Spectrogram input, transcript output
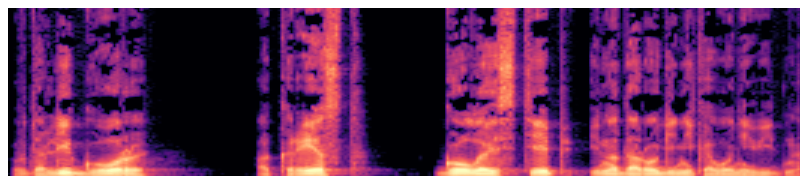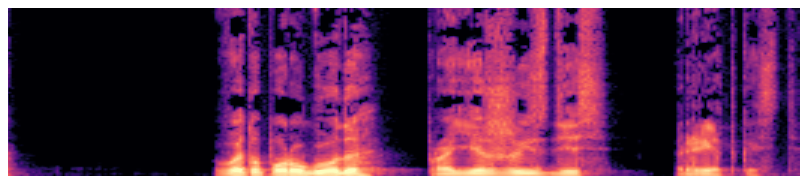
Вдали горы, а крест голая степь, и на дороге никого не видно. В эту пору года проезжие здесь редкость.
